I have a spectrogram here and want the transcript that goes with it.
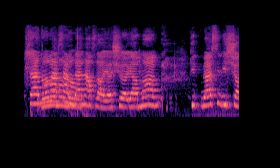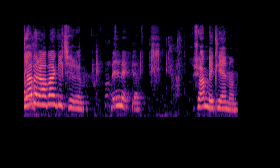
Sen tamam. ben asla yaşayamam. Gitmezsin inşallah. Gel beraber geçelim. Beni bekle. Şu an bekleyemem.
